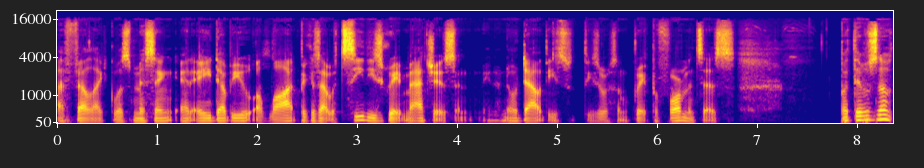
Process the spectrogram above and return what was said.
I felt like was missing at AEW a lot because I would see these great matches and you know no doubt these these were some great performances. But there was no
